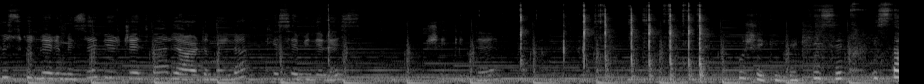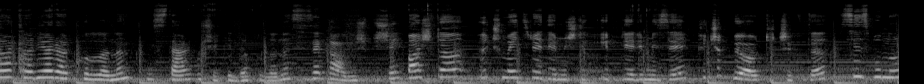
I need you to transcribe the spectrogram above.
Püsküllerimizi bir cetvel yardımıyla kesebiliriz. Bu şekilde kesip ister tarayarak kullanın, ister bu şekilde kullanın. Size kalmış bir şey. Başta 3 metre demiştik iplerimizi. Küçük bir örtü çıktı. Siz bunu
